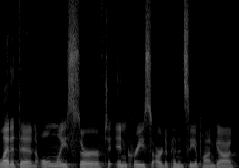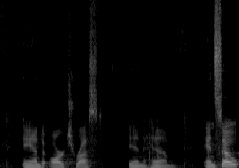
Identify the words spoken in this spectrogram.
let it then only serve to increase our dependency upon God and our trust in Him. And so,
